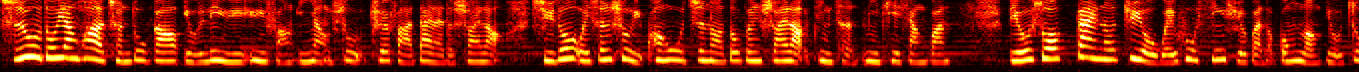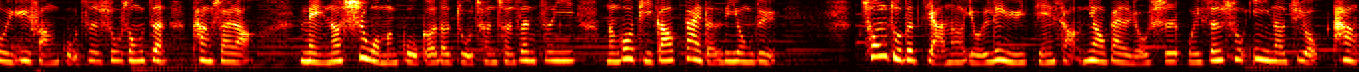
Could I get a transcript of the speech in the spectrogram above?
食物多样化程度高，有利于预防营养素缺乏带来的衰老。许多维生素与矿物质呢，都跟衰老进程密切相关。比如说，钙呢，具有维护心血管的功能，有助于预防骨质疏松症、抗衰老。镁呢，是我们骨骼的组成成分之一，能够提高钙的利用率。充足的钾呢，有利于减少尿钙的流失。维生素 E 呢，具有抗。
